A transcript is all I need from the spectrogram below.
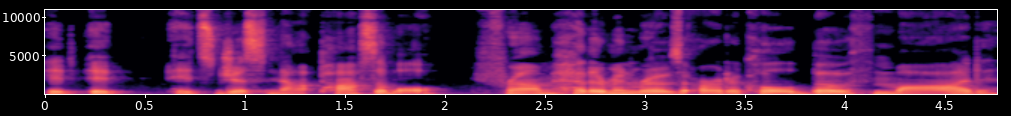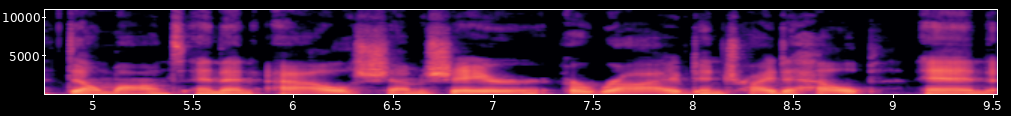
It it it's just not possible. From Heather Monroe's article, both Maud Delmont and then Al Shemshire arrived and tried to help, and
